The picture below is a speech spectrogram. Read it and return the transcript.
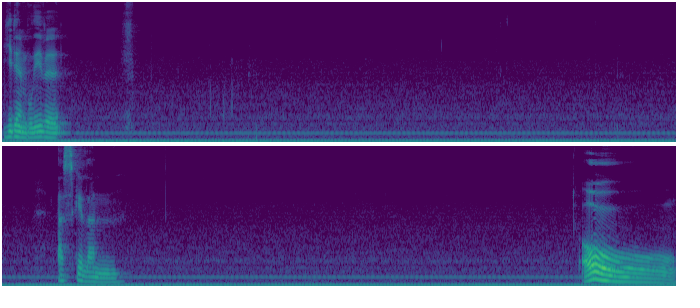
he didn't believe it. Askeladd. Oh.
